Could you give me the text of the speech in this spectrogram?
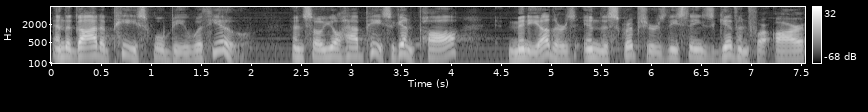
and the God of peace will be with you. And so you'll have peace. Again, Paul, many others in the scriptures, these things given for our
